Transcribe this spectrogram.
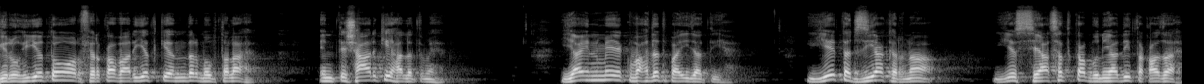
گروہیتوں اور فرقہ واریت کے اندر مبتلا ہے، انتشار کی حالت میں ہے۔ یا ان میں ایک وحدت پائی جاتی ہے۔ یہ تجزیہ کرنا، یہ سیاست کا بنیادی تقاضا ہے۔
